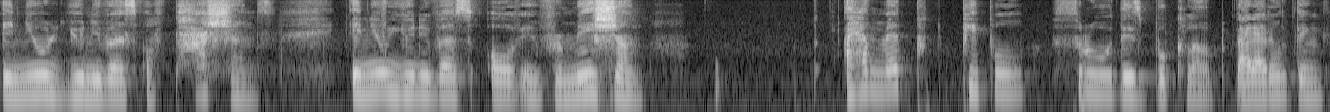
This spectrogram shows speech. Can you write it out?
a new universe of passions a new universe of information. I have met people through this book club that I don't think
